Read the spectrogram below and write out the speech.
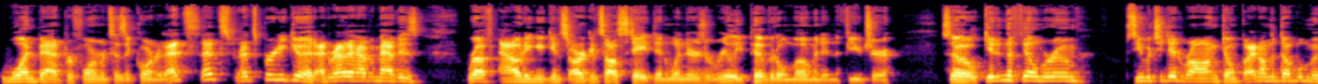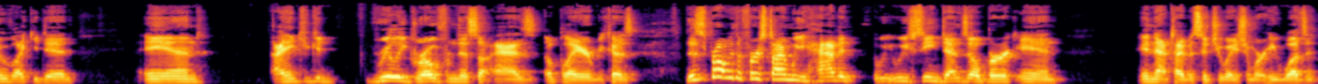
one bad performance as a corner, that's that's that's pretty good. I'd rather have him have his rough outing against Arkansas State than when there's a really pivotal moment in the future. So get in the film room, see what you did wrong. Don't bite on the double move like you did. And I think you could really grow from this uh, as a player because this is probably the first time we haven't we, we've seen Denzel Burke in in that type of situation where he wasn't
